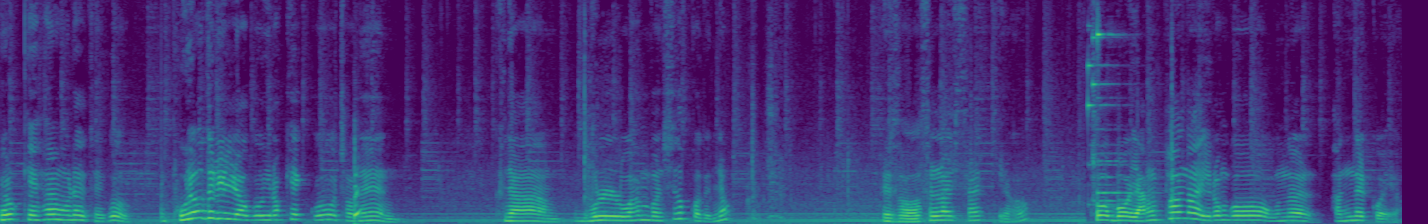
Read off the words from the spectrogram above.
이렇게 사용을 해도 되고 보여드리려고 이렇게 했고 저는 그냥 물로 한번 씻었거든요. 그래서 슬라이스 할게요. 저 뭐 양파나 이런 거 오늘 안 넣을 거예요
